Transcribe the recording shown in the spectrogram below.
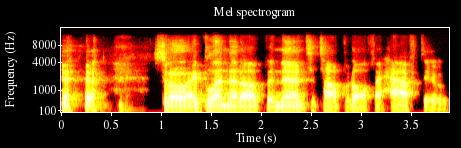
so I blend that up. And then to top it off, I have to.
